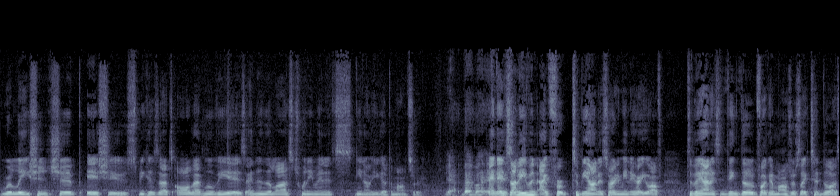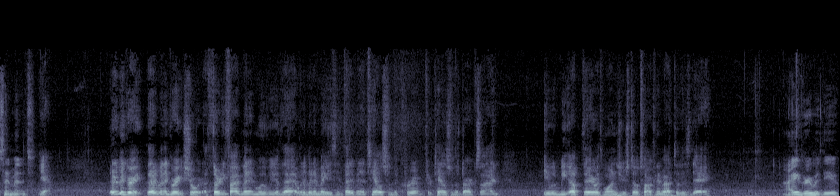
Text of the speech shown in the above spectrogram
relationship issues because that's all that movie is. And in the last 20 minutes, you know, you got the monster. Yeah, that, And it's not like- even I for to be honest, sorry to mean to cut you off. To be honest, I think the fucking monster monster's like 10, the last 10 minutes. Yeah. That'd have been great. That'd have been a great short. A 35 minute movie of that would have been amazing. If that had been a Tales from the Crypt or Tales from the Dark Side, it would be up there with ones you're still talking about to this day. I agree with you.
